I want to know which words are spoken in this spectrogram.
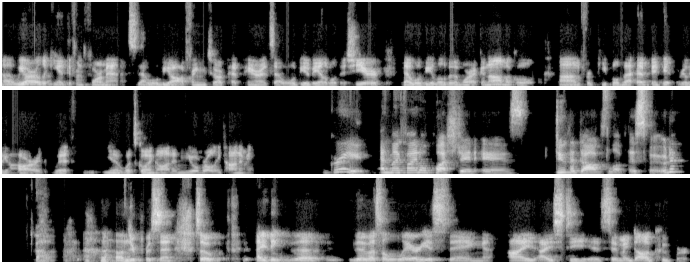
Uh, we are looking at different formats that we'll be offering to our pet parents that will be available this year that will be a little bit more economical um, for people that have been hit really hard with you know what's going on in the overall economy. Great. And my final question is do the dogs love this food Oh, 100%. So I think the the most hilarious thing I, I see is say my dog Cooper,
